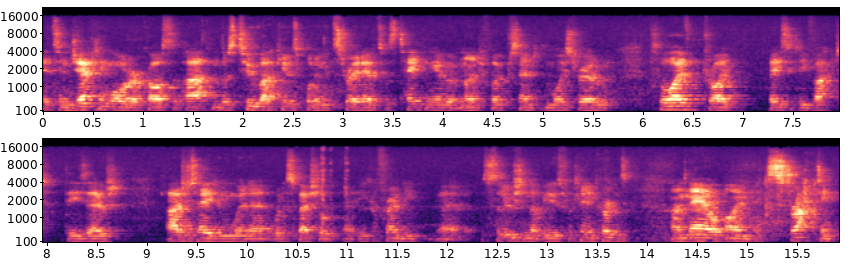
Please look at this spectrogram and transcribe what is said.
it's injecting water across the path and there's two vacuums pulling it straight out so it's taking about 95% of the moisture out of it. So I've tried basically vac these out, agitating with a, with a special uh, eco-friendly uh, solution that we use for cleaning curtains. And now I'm extracting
